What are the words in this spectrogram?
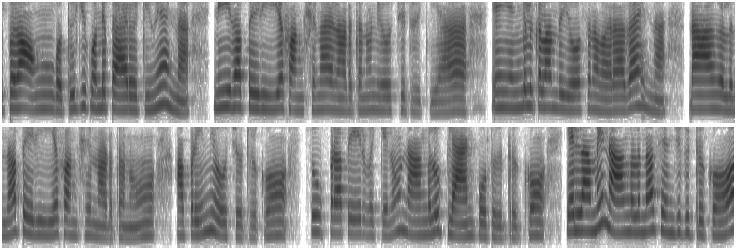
இப்போ தான் அவங்க தூக்கி கொண்டு பேர் வைக்கவே என்ன? நீ தான் பெரிய ஃபங்க்ஷனாக நடத்தணும்னு யோசிச்சுட்டு இருக்கியா? ஏன் எங்களுக்கெல்லாம் அந்த யோசனை வராதா என்ன? நாங்களும் தான் பெரிய ஃபங்க்ஷன் நடத்தணும் அப்படின்னு யோசிச்சுட்ருக்கோம் சூப்பராக பேர் வைக்கணும். நாங்களும் பிளான் போட்டுக்கிட்டு இருக்கோம். எல்லாமே நாங்களும் தான் செஞ்சுக்கிட்டு இருக்கோம்.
